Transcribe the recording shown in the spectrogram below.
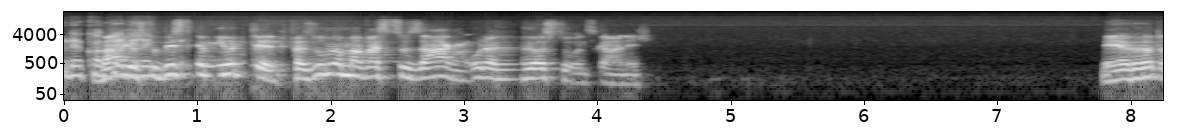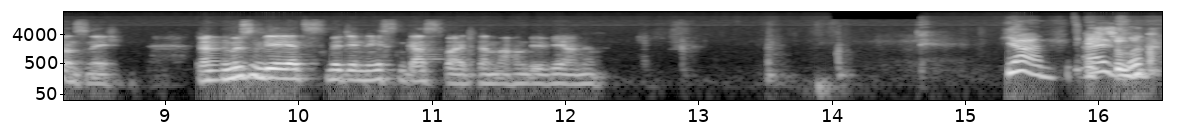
Oder kommt Marius, du bist gemutet. Versuch noch mal was zu sagen oder hörst du uns gar nicht? Nee, er hört uns nicht. Dann müssen wir jetzt mit dem nächsten Gast weitermachen, Viviane. Ja, ich also, zurück?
